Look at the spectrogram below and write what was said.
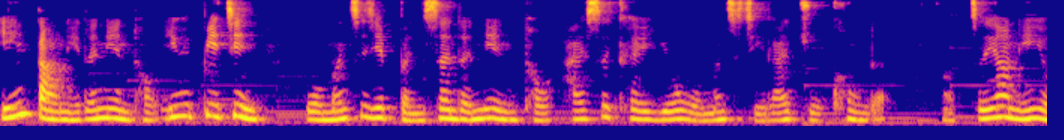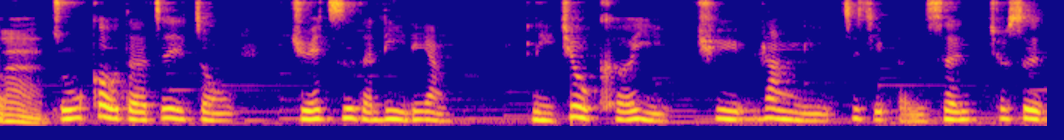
引导你的念头，因为毕竟我们自己本身的念头还是可以由我们自己来主控的啊。只要你有足够的这种觉知的力量，你就可以去让你自己本身就是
